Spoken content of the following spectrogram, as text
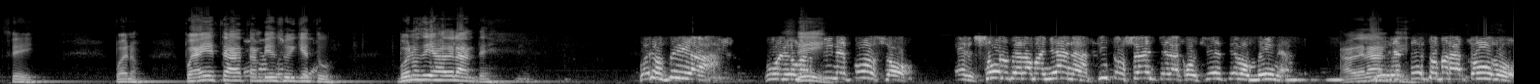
Sí. Bueno, pues ahí está también su inquietud. Buenos días, adelante. Buenos días, Julio Sí. Martínez Pozo, el sol de la mañana, Tito Sánchez, la conciencia de los minas. Mi Adelante. respeto para todo,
